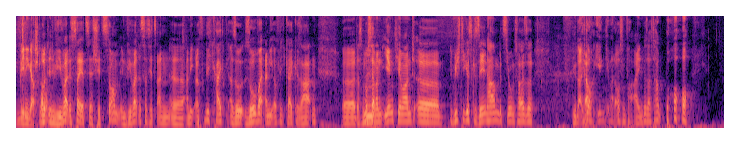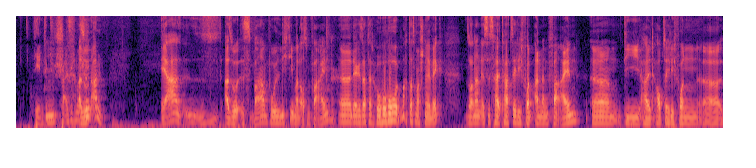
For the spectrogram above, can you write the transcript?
weniger schlau. Und inwieweit ist da jetzt der Shitstorm? Inwieweit ist das jetzt an, äh, an die Öffentlichkeit, also so weit an die Öffentlichkeit geraten? Äh, das muss hm. ja dann irgendjemand äh, Wichtiges gesehen haben, beziehungsweise vielleicht ja. auch irgendjemand aus dem Verein gesagt haben, oh, den hm. scheiße ich mal also, schön an. Ja, also es war wohl nicht jemand aus dem Verein, äh, der gesagt hat, hohoho, mach das mal schnell weg, sondern es ist halt tatsächlich von anderen Vereinen, ähm, die halt hauptsächlich von äh,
